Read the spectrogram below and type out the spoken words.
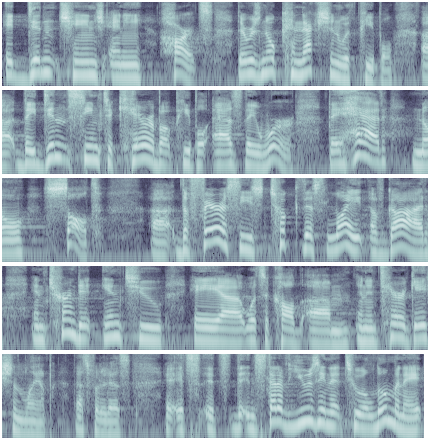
it didn't change any hearts. There was no connection with people. Uh, they didn't seem to care about people as they were. They had no salt. Uh, the Pharisees took this light of God and turned it into a, uh, what's it called? Um, an interrogation lamp. That's what it is. It's, it's, instead of using it to illuminate,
